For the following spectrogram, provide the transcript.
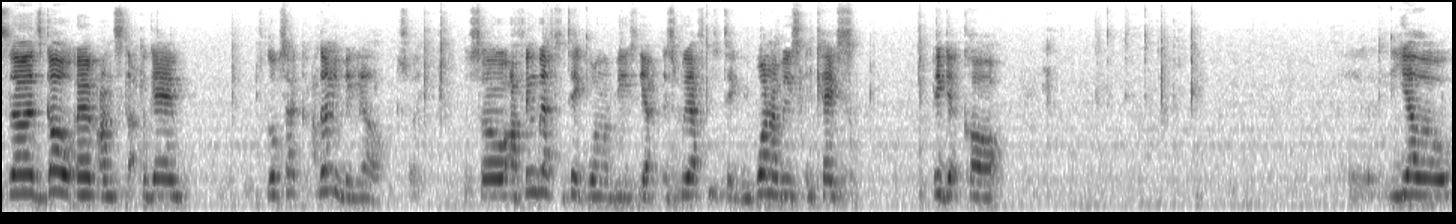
so let's go um, and start the game. Looks like I don't even know. Actually. So I think we have to take one of these. Yep, it's, we have to take one of these in case we get caught. Yellow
